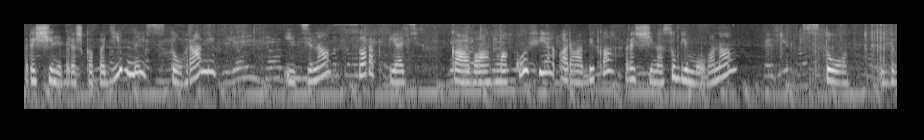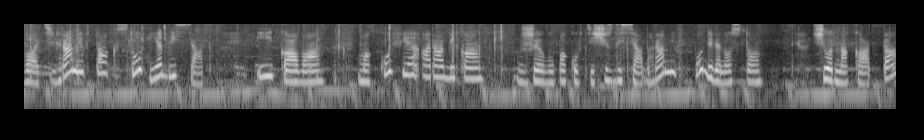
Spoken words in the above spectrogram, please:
Решіни порошкоподібний 100 грамів і ціна 45. Кава Макофі Арабіка, розчина сублімована 120 грамів, так, 150. І кава Макофі Арабіка вже в упаковці 60 грамів по 90. Чорна карта.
